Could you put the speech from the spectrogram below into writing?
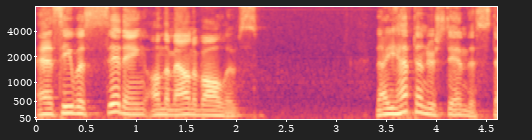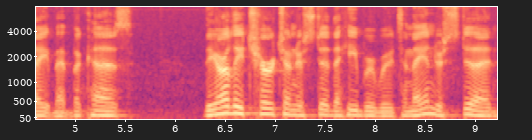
As he was sitting on the Mount of Olives, now, you have to understand this statement because the early church understood the Hebrew roots and they understood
